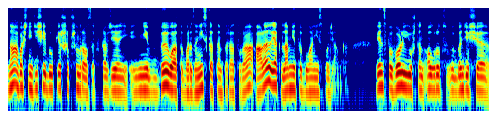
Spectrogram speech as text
No a właśnie dzisiaj był pierwszy przymrozek. Wprawdzie nie była to bardzo niska temperatura, ale jak dla mnie to była niespodzianka. Więc powoli już ten ogród y, będzie się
